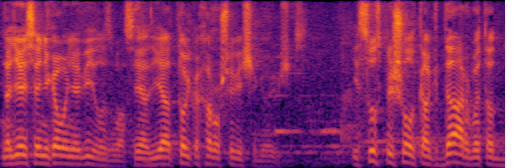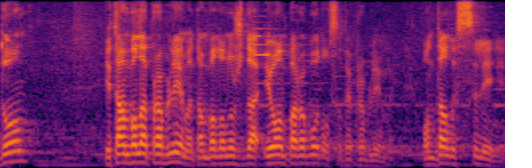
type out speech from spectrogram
Надеюсь, я никого не обидел из вас. Я, я только хорошие вещи говорю сейчас. Иисус пришел как дар в этот дом, и там была проблема, там была нужда, и Он поработал с этой проблемой. Он дал исцеление.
